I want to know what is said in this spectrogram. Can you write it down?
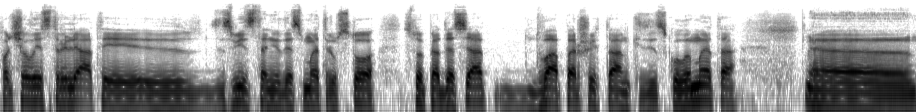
почали стріляти е, з відстані десь метрів 100-150, два перших танки з кулемета. Е,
